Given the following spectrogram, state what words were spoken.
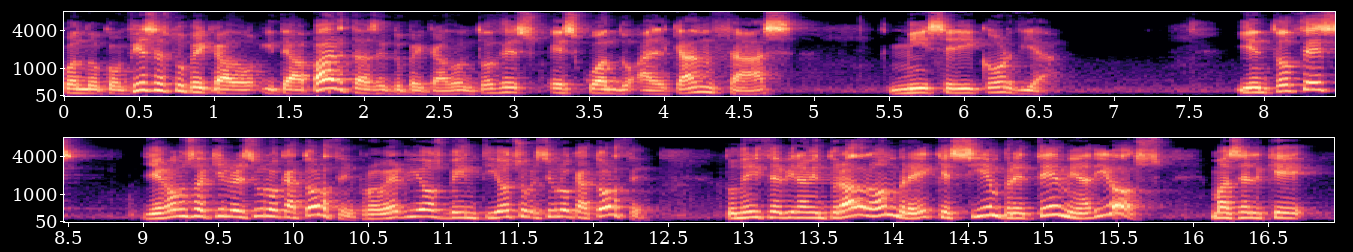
cuando confiesas tu pecado y te apartas de tu pecado, entonces es cuando alcanzas misericordia. Y entonces llegamos aquí al versículo 14, Proverbios 28, versículo 14, donde dice, bienaventurado el hombre que siempre teme a Dios, mas el que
